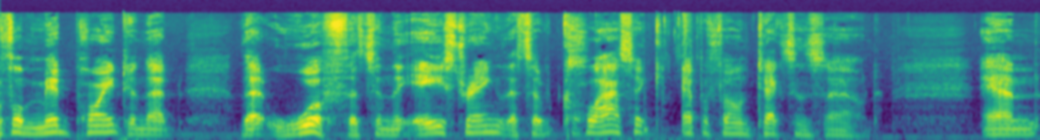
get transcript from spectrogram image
Beautiful midpoint and that that woof that's in the A string. That's a classic Epiphone Texan sound, and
